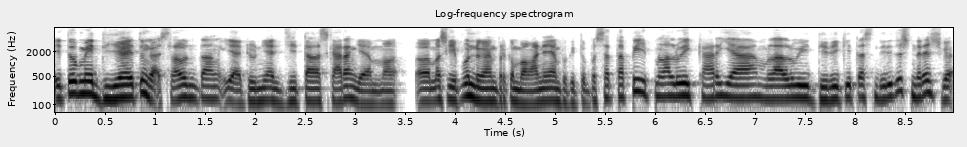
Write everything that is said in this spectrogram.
itu media itu nggak selalu tentang ya dunia digital sekarang ya, e, meskipun dengan perkembangannya yang begitu pesat, tapi melalui karya, melalui diri kita sendiri itu sebenarnya juga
